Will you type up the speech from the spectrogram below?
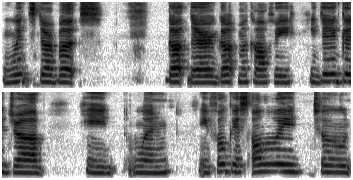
went to Starbucks got there got my coffee. He did a good job he when he focused all the way to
